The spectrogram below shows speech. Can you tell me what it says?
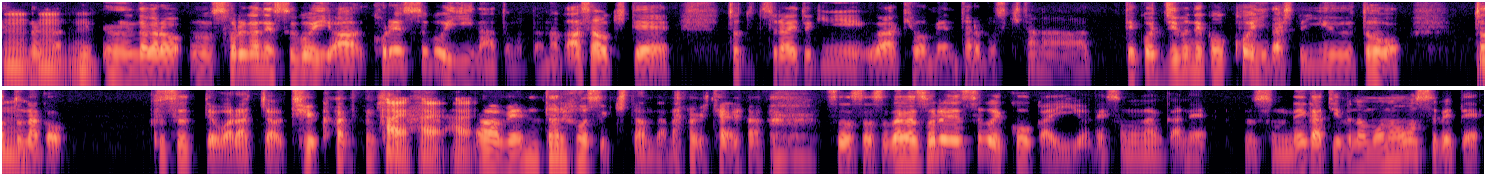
うんなんかうんうん、だから、うん、それがねすごいあこれすごいいいなと思った。なんか朝起きてちょっと辛い時にうわ今日メンタルボス来たなってこう自分でこう声に出して言うとちょっとなんか、くすって笑っちゃうっていうかなんか、はいはいはい。あメンタルボス来たんだなみたいな。そうそうそう。だからそれすごい効果いいよね。そのなんかねそのネガティブなものを全て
